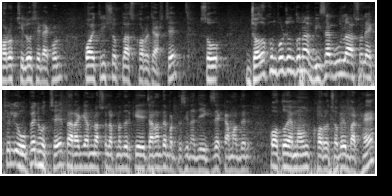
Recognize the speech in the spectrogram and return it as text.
খরচ ছিল, সেটা এখন পঁয়ত্রিশশো প্লাস খরচ আসছে। সো যতক্ষণ পর্যন্ত না ভিসাগুলো আসলে অ্যাকচুয়ালি ওপেন হচ্ছে, তার আগে আমরা আসলে আপনাদেরকে জানাতে পারতেছি না যে এক্স্যাক্ট আমাদের কত অ্যামাউন্ট খরচ হবে। বাট হ্যাঁ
